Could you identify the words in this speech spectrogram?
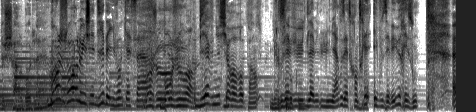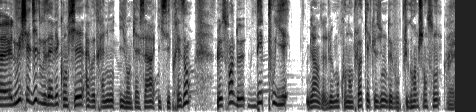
de Charles Baudelaire. Bonjour Louis Chédid et Yvan Cassard. Bonjour. Bonjour. Bienvenue sur Europe 1. Merci vous avez beaucoup. vu de la lumière, vous êtes rentré et vous avez eu raison. Euh, Louis Chédid, vous avez confié à votre ami Yvan Cassard, ici présent, le soin de dépouiller bien le mot qu'on emploie, quelques-unes de vos plus grandes chansons Ouais.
